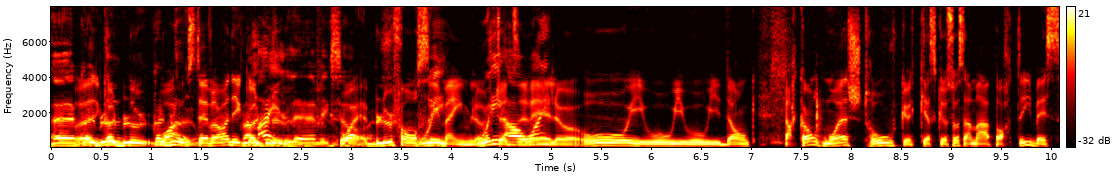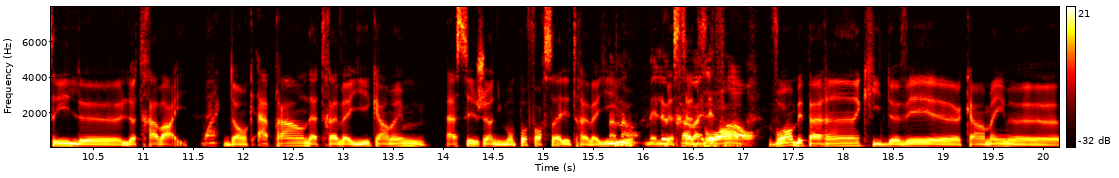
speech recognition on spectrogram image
Euh, Ouais. Cols Ouais, bleus. C'était vraiment des cols bleus. euh, avec ça. Ouais, bleu foncé Oui. même, là, Oui, je te ah dirais. Là. Oh, oui, oui, oui, oui, oui. Donc, par contre, moi, je trouve que qu'est-ce que ça, ça m'a apporté? Ben, c'est le, le travail. Donc, apprendre à travailler quand même assez jeune. Ils m'ont pas forcé à aller travailler. Ah non, mais le travail, de voir, voir mes parents qui devaient euh, quand même euh,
